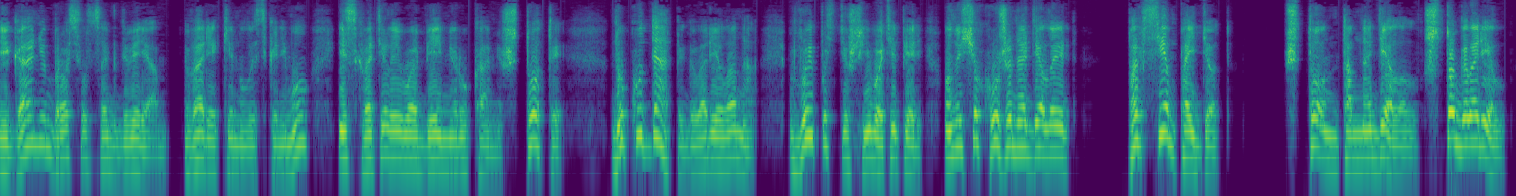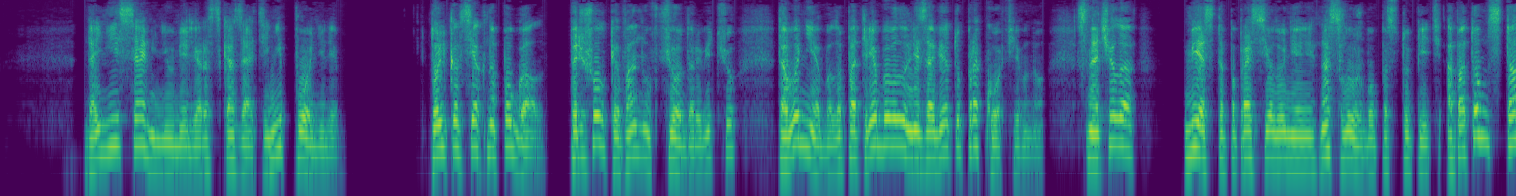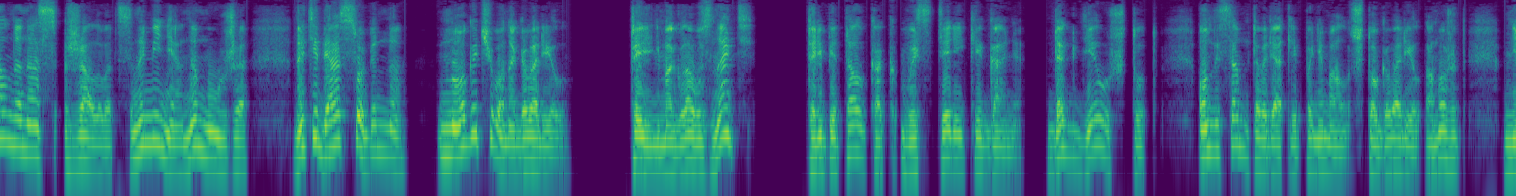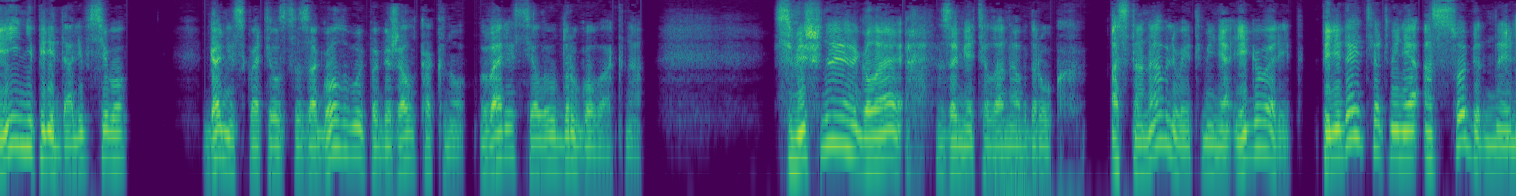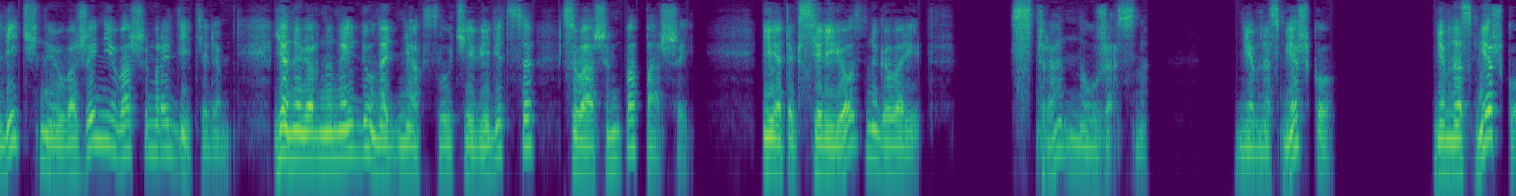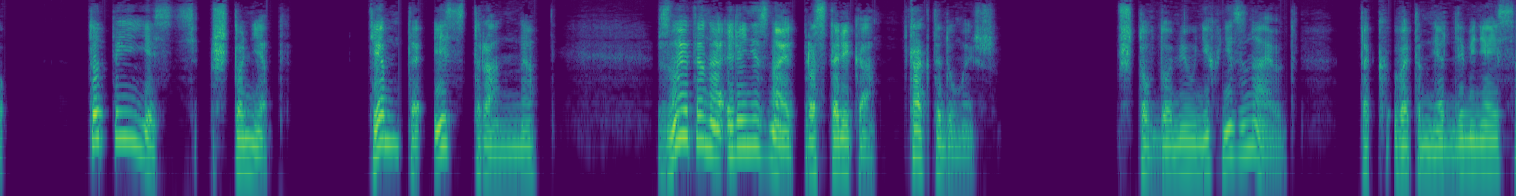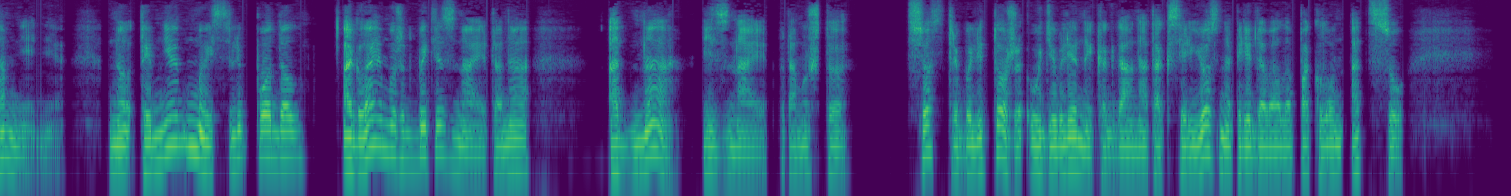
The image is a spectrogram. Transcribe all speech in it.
И Ганя бросился к дверям. Варя кинулась к нему и схватила его обеими руками. — Что ты? Ну куда ты? — говорила она. — Выпустишь его теперь, он еще хуже наделает. По всем пойдет. Что он там наделал? Что говорил? Да они и сами не умели рассказать и не поняли. Только всех напугал. Пришел к Ивану Федоровичу, того не было, потребовал Лизавету Прокофьевну. Сначала Место попросил у ней на службу поступить, а потом стал на нас жаловаться, на меня, на мужа, на тебя особенно. Много чего наговорил. Ты не могла узнать? Трепетал, как в истерике Ганя. Да где уж тут? Он и сам-то вряд ли понимал, что говорил, а может, мне и не передали всего. Ганя схватился за голову и побежал к окну. Варя села у другого окна. «Смешная Глая», — заметила она вдруг, останавливает меня и говорит, «Передайте от меня особенное личное уважение вашим родителям. Я, наверное, найду на днях случай видеться с вашим папашей». И это серьезно говорит. Странно ужасно. Не в насмешку? Не в насмешку? То-то и есть, что нет. Тем-то и странно. Знает она или не знает про старика? Как ты думаешь? Что в доме у них не знают. Так в этом нет для меня и сомнения. Но ты мне мысль подал. Аглая, может быть, и знает. Она одна и знает, потому что сестры были тоже удивлены, когда она так серьезно передавала поклон отцу.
